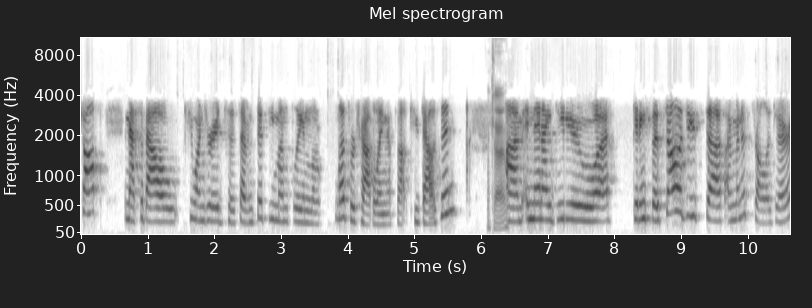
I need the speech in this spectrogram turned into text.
shop. And that's about 200 to 750 monthly. And unless we're traveling, that's about 2000. Okay. Um, and then I do, uh, getting to the astrology stuff, I'm an astrologer.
